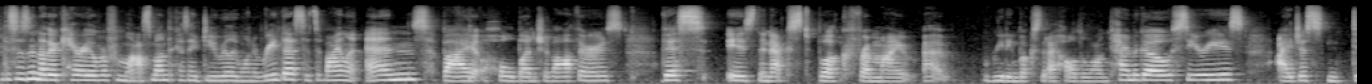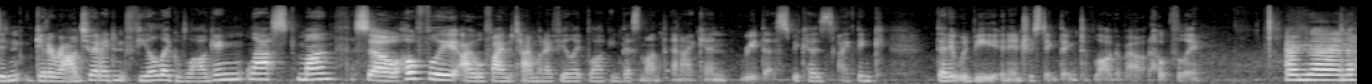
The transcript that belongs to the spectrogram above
this is another carryover from last month because I do really want to read this. It's Violent Ends by a whole bunch of authors. This is the next book from my uh, reading books that I hauled a long time ago series. I just didn't get around to it. I didn't feel like vlogging last month. So hopefully I will find a time when I feel like vlogging this month and I can read this because I think that it would be an interesting thing to vlog about, hopefully. And then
